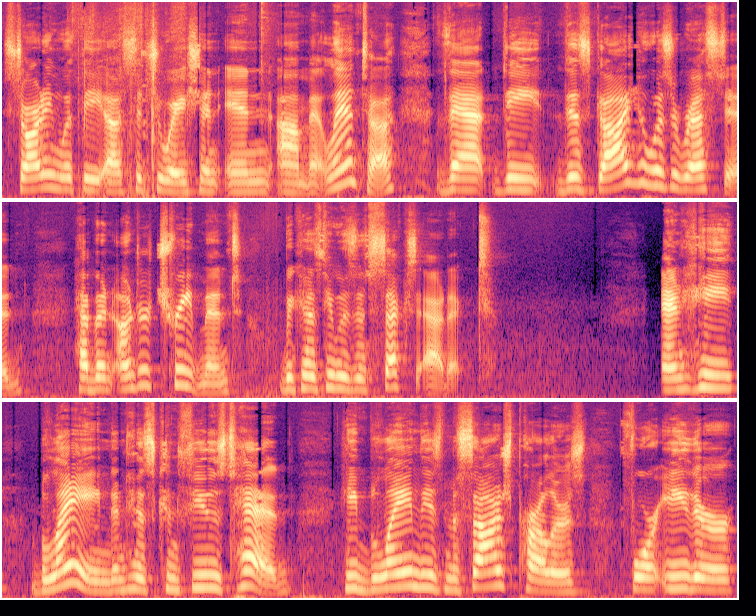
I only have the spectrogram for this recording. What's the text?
starting with the uh, situation in um, Atlanta, that the this guy who was arrested had been under treatment because he was a sex addict. And he blamed, in his confused head, he blamed these massage parlors for either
